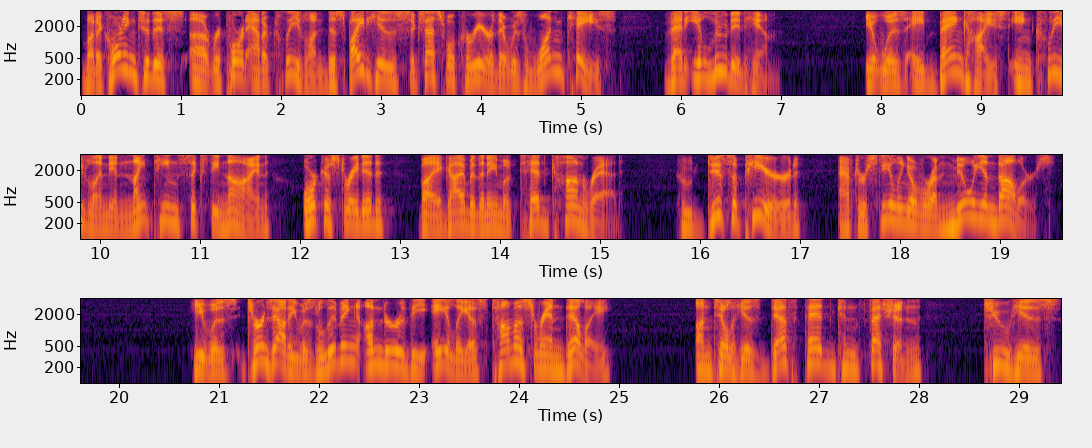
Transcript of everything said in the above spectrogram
But according to this uh, report out of Cleveland, despite his successful career, there was one case that eluded him. It was a bank heist in Cleveland in 1969, orchestrated by a guy by the name of Ted Conrad, who disappeared after stealing over a million dollars. He was turns out he was living under the alias Thomas Randele until his deathbed confession to his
